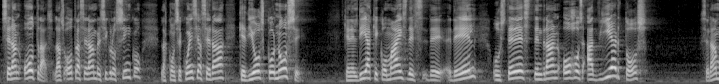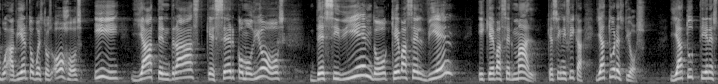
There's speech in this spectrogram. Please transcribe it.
serán otras. Las otras serán, versículo 5, las consecuencias será que Dios conoce que en el día que comáis de, de Él, ustedes tendrán ojos abiertos, serán abiertos vuestros ojos y ya tendrás que ser como Dios decidiendo qué va a ser bien y qué va a ser mal. ¿Qué significa? Ya tú eres Dios, ya tú tienes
